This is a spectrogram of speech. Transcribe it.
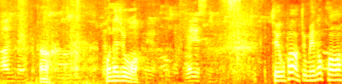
아 진짜요? 어 보내주고 알겠습니다. 재고 파악 좀 해놓고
